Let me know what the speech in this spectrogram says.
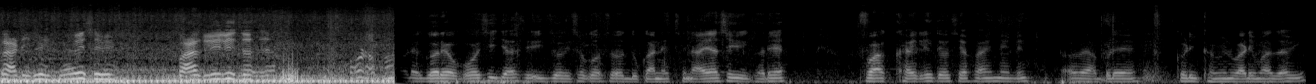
ગાડી લઈને છે. ભાગ લઈ લીધો છે. આપણે ઘરે પહોંચી જશે ઈ જોઈ શકો છો, દુકાનેથી આવ્યા છીએ ઘરે. ભાગ ખાઈ લીધો છે ફાઇનલી હવે આપણે કડી ખમીન વાડીમાં જ આવી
